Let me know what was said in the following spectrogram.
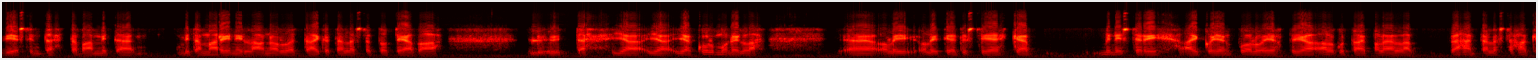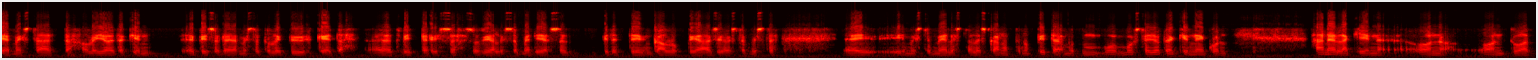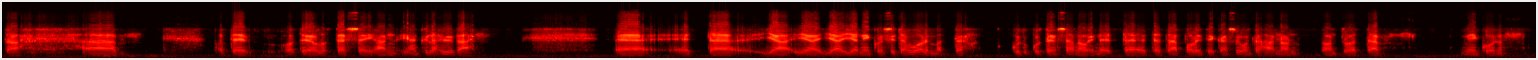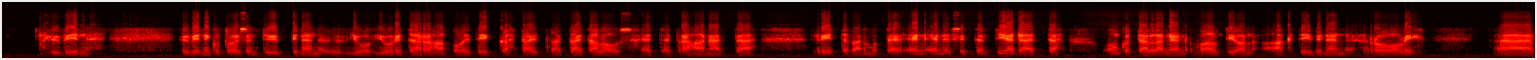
viestintätavan, mitä, mitä Marinilla on ollut, että aika tällaista toteavaa lyhyttä. Ja, ja, ja Kulmunilla ää, oli, oli tietysti ehkä ministeriaikojen puoluejohtaja alkutaipaleella vähän tällaista hakemista, että oli joitakin episodeja, mistä tuli pyyhkeitä Twitterissä, sosiaalisessa mediassa pidettiin kalluppia asioista, mistä ei ihmisten mielestä olisi kannattanut pitää, mutta muista jotenkin niin kuin hänelläkin on, on tuota, ää, ote, ote ollut tässä ihan, ihan kyllä hyvä. Ää, että, ja, ja, ja, ja niin kuin sitä huolimatta, kuten sanoin, että, että tämä politiikan suuntahan on, on tuota, niin kuin hyvin, hyvin niin kuin toisen tyyppinen ju, juuri tämä rahapolitiikka tai, tai, tai talous, että, että raha näyttää riittävän, mutta en, en sitten tiedä, että onko tällainen valtion aktiivinen rooli ää,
